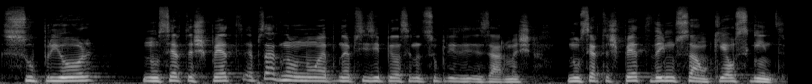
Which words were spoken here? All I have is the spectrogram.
superior num certo aspecto, apesar de não, não, é, não é preciso ir pela cena de superiorizar, mas num certo aspecto da emoção, que é o seguinte:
